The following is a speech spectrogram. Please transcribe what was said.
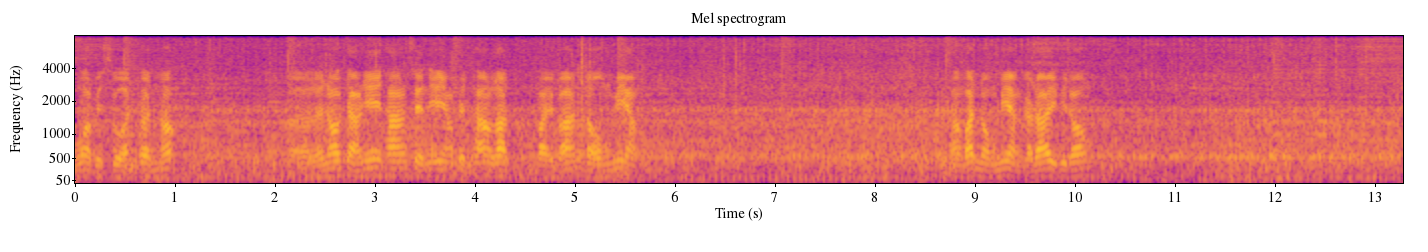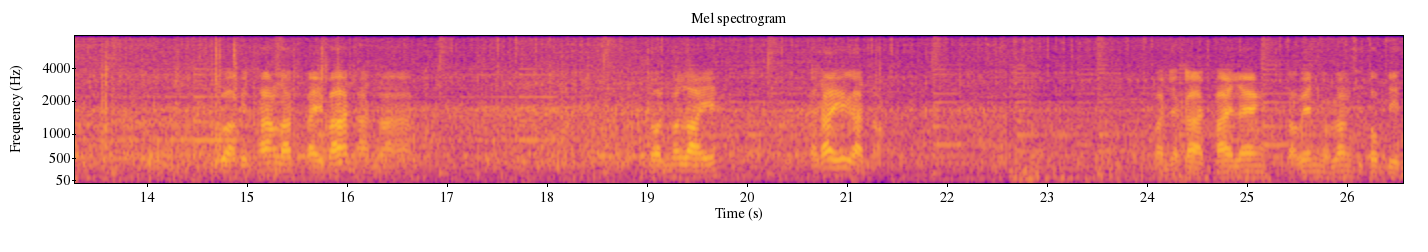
หัวไปสวนเพิ่นเนาะ และนอกจากนี้ทางเส้นนี้ยังเป็นทางลัดไปบ้านหนองเมี่ยงทางบ้านหนองเมี่ยงก็ได้พี่น้องว่าเป็นทางลัดไปบ้านอันมาดอนมาลัยก็ได้ด้วยกันเนาะบรรยากาศภายแรงตะเว้นกำลังสิตกดิน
